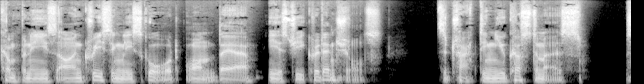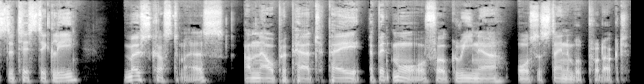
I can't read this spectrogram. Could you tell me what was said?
companies are increasingly scored on their ESG credentials. It's attracting new customers. Statistically, most customers are now prepared to pay a bit more for a greener or sustainable product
